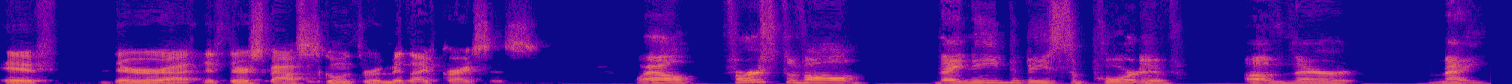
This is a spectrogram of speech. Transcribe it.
if their uh, if their spouse is going through a midlife crisis? Well, first of all, they need to be supportive of their mate,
